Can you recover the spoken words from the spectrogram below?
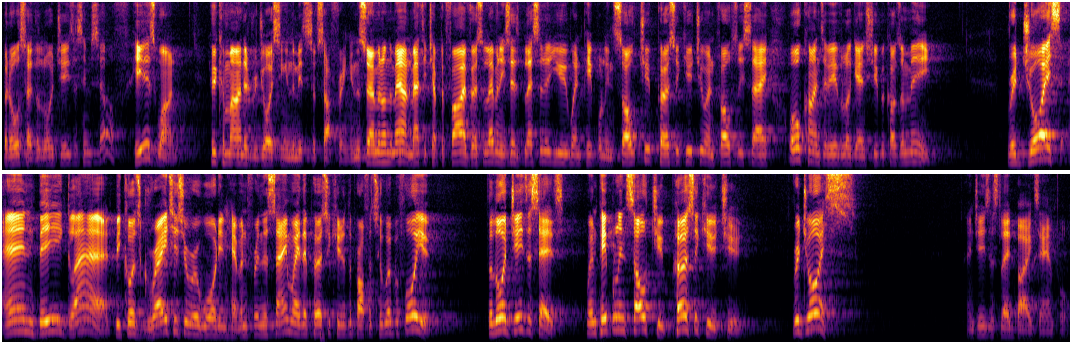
but also the Lord Jesus himself. He is one who commanded rejoicing in the midst of suffering. In the Sermon on the Mount, Matthew chapter 5, verse 11, he says, Blessed are you when people insult you, persecute you, and falsely say all kinds of evil against you because of me. Rejoice and be glad, because great is your reward in heaven, for in the same way they persecuted the prophets who were before you. The Lord Jesus says, When people insult you, persecute you, Rejoice. And Jesus led by example.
